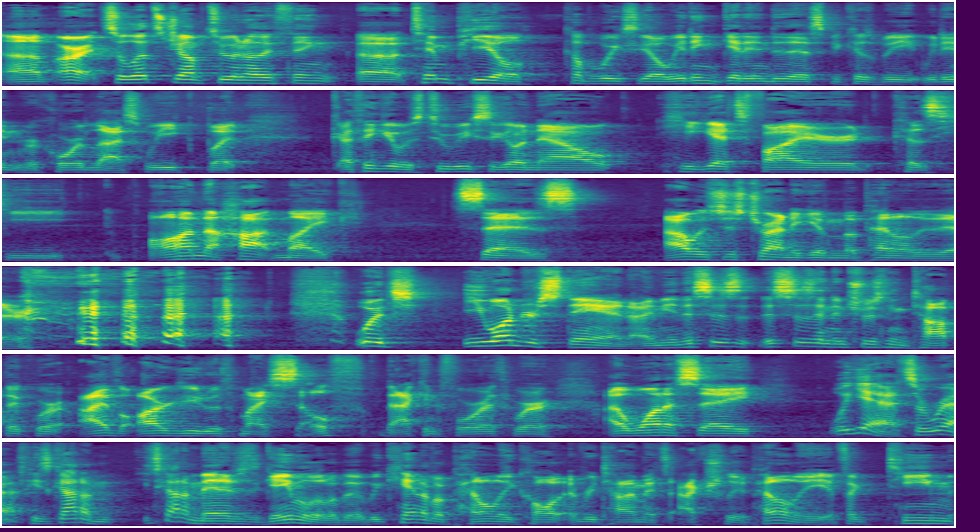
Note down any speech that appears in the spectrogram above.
Um, all right, so let's jump to another thing. Uh, Tim Peel, a couple weeks ago, we didn't get into this because we we didn't record last week, but I think it was two weeks ago now. He gets fired because he on a hot mic says, I was just trying to give him a penalty there. Which you understand. I mean, this is this is an interesting topic where I've argued with myself back and forth where I want to say, well, yeah, it's a ref. He's got to he's got to manage the game a little bit. We can't have a penalty called every time it's actually a penalty. If a team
